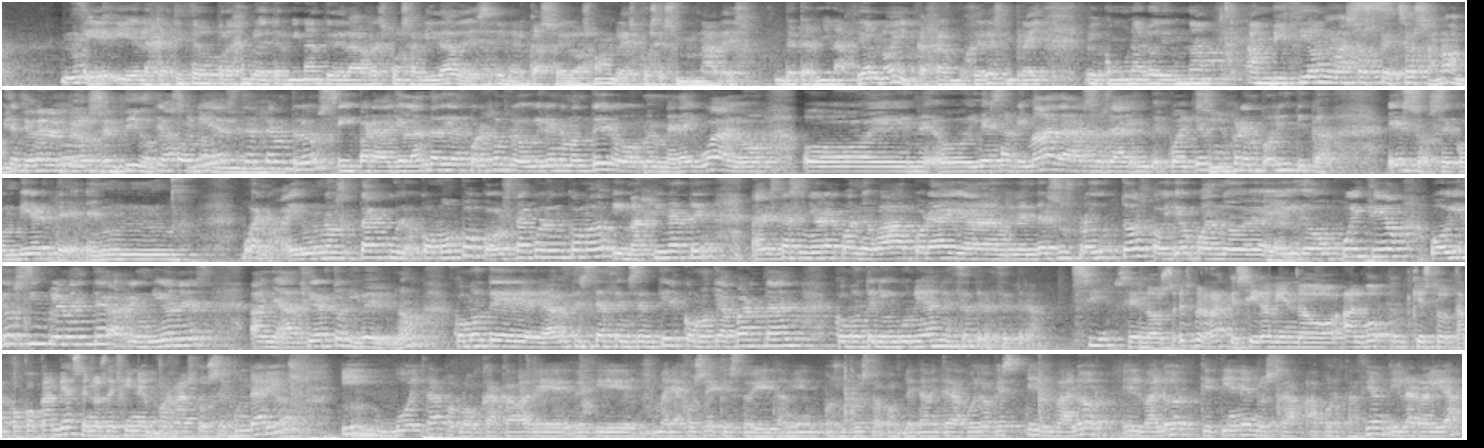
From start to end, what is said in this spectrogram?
Y, el ejercicio, por ejemplo, determinante de las responsabilidades, en el caso de los hombres, pues es una determinación, ¿no? Y en el caso de las mujeres siempre hay eh, como una, de una ambición más sospechosa, ¿no? Ambición en el peor sentido. Te ponía este ejemplo, si para Yolanda Díaz, por ejemplo, o Irene Montero, me da igual, o, o, o Inés Arrimadas, o sea, cualquier mujer en política, eso se convierte en un bueno, hay un obstáculo, como poco obstáculo incómodo, imagínate a esta señora cuando va por ahí a vender sus productos o yo cuando he ido a un juicio o he ido simplemente a reuniones a, cierto nivel, ¿no? Cómo te, a veces te hacen sentir, cómo te apartan, cómo te ningunean, etcétera, etcétera. Sí, se nos, es verdad que sigue habiendo algo, que esto tampoco cambia, se nos define por rasgos secundarios y vuelta por lo que acaba de decir María José, que estoy también, por supuesto, completamente de acuerdo, que es el valor, el valor que tiene nuestra aportación. Y la realidad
